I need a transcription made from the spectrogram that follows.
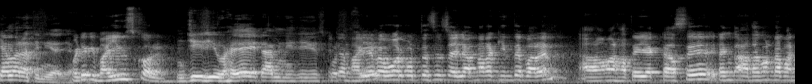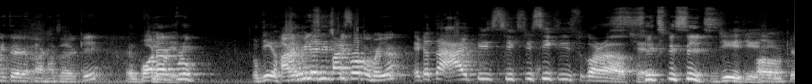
ক্যামেরাতে নিয়ে যাবেন ওটা কি ভাই ইউজ করেন? জি জি ভাইয়া এটা আমি নিজে ইউজ এটা করতেছি। ভাইয়া ব্যবহার করতেছে চাইলে আপনারা কিনতে পারেন। আর আমার হাতে একটা আছে এটা কিন্তু আধা ঘণ্টা পানিতে রাখা যায় আর কি। ওয়াটার ওয়াটারপ্রুফ জি আইপি সিক্সটি 100% কত ভাইয়া? এটাতে আইপি সিক্সটি সিক্স ইউজ করা আছে। সিক্সটি সিক্স জি জি ওকে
